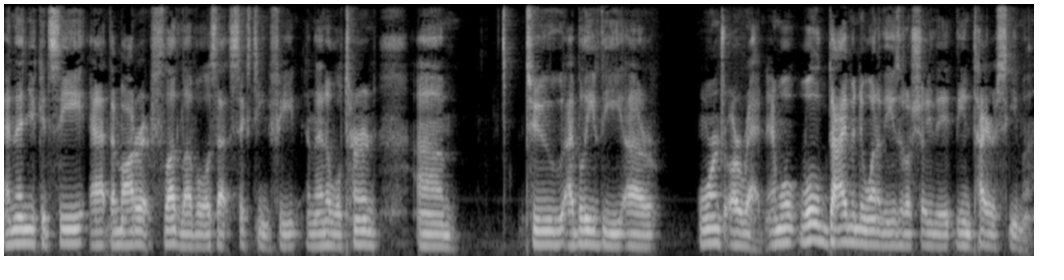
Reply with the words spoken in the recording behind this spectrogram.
And then you could see at the moderate flood level is at 16 feet. And then it will turn um, to, I believe, the uh, orange or red. And we'll, we'll dive into one of these. It'll show you the, the entire schema.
